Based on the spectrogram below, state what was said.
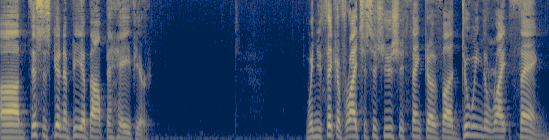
um, this is going to be about behavior. When you think of righteousness, you usually think of uh, doing the right thing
